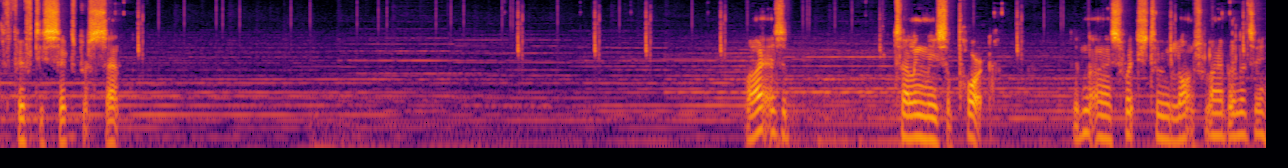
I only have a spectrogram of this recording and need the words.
56%. Why is it telling me support? Didn't I switch to launch reliability?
